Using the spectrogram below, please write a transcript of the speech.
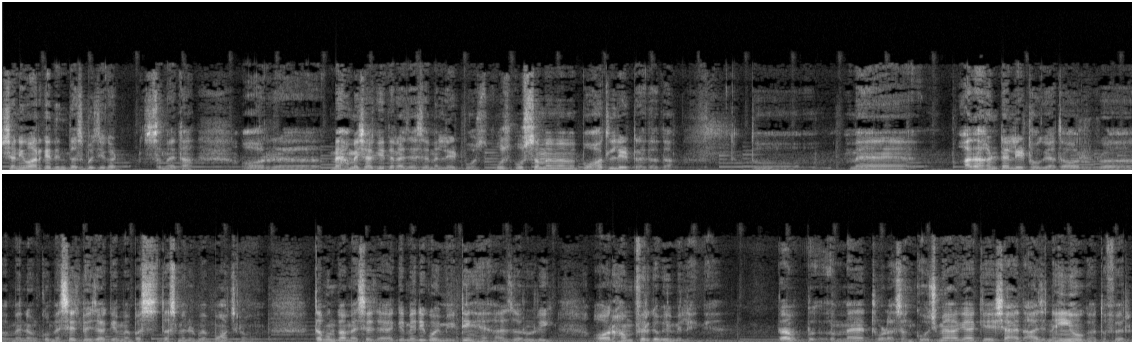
शनिवार के दिन दस बजे का समय था और मैं हमेशा की तरह जैसे मैं लेट पहुँच, उस उस समय में मैं बहुत लेट रहता था। तो मैं आधा घंटा लेट हो गया था और मैंने उनको मैसेज भेजा कि मैं बस दस मिनट में पहुँच रहा हूँ। तब उनका मैसेज आया कि मेरी कोई मीटिंग है हाँ ज़रूरी, और हम फिर कभी मिलेंगे। तब मैं थोड़ा संकोच में आ गया कि शायद आज नहीं होगा तो फिर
